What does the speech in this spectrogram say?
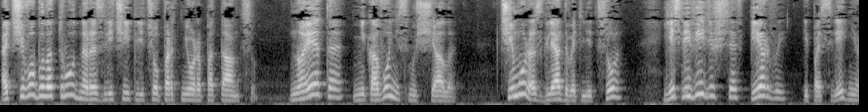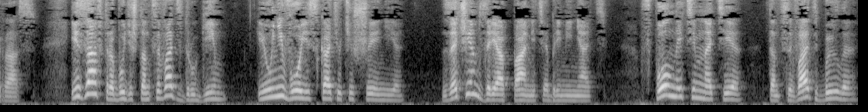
отчего было трудно различить лицо партнера по танцу. Но это никого не смущало. К чему разглядывать лицо, если видишься в первый и последний раз? И завтра будешь танцевать с другим, и у него искать утешения. Зачем зря память обременять? В полной темноте танцевать было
